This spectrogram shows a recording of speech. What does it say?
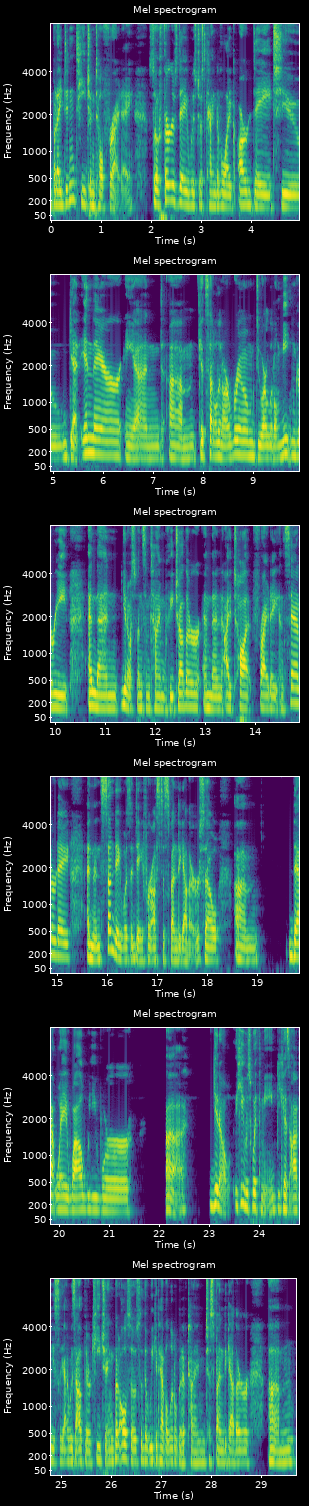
but I didn't teach until Friday. So Thursday was just kind of like our day to get in there and um, get settled in our room, do our little meet and greet, and then, you know, spend some time with each other. And then I taught Friday and Saturday, and then Sunday was a day for us to spend together. So um, that way, while we were uh you know, he was with me because obviously I was out there teaching, but also so that we could have a little bit of time to spend together um,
